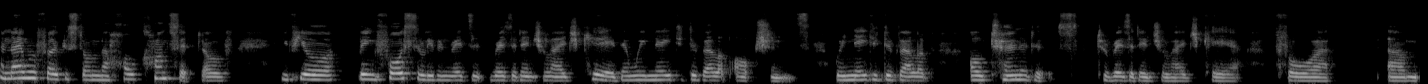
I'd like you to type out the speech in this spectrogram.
and they were focused on the whole concept of if you're being forced to live in res residential aged care, then we need to develop options. We need to develop alternatives to residential aged care for um,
